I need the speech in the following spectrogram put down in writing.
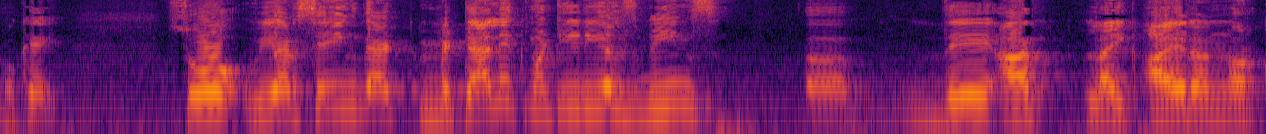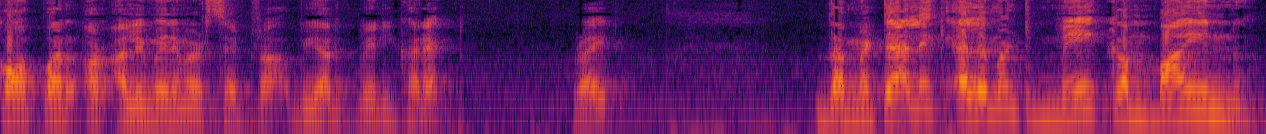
Okay. So we are saying that metallic materials means uh, they are like iron or copper or aluminum, etc. We are very correct, right? The metallic element may combine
